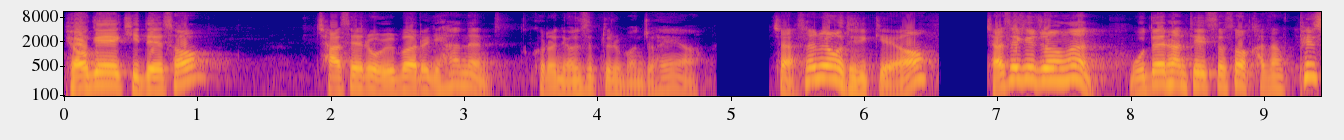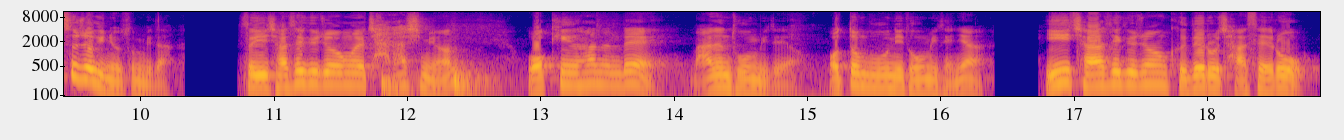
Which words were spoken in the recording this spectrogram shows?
벽에 기대서 자세를 올바르게 하는 그런 연습들을 먼저 해요. 자, 설명을 드릴게요. 자세 교정은 모델한테 있어서 가장 필수적인 요소입니다. 그래서 이 자세 교정을 잘 하시면 워킹을 하는데 많은 도움이 돼요. 어떤 부분이 도움이 되냐? 이 자세 교정 그대로 자세로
